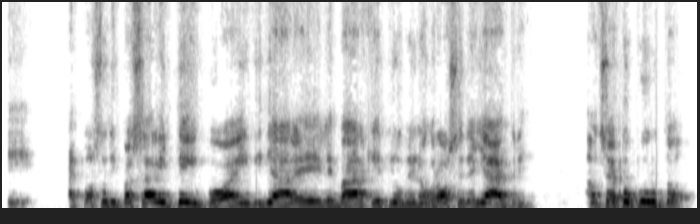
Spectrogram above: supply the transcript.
E al posto di passare il tempo a invidiare le barche più o meno grosse degli altri, a un certo punto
